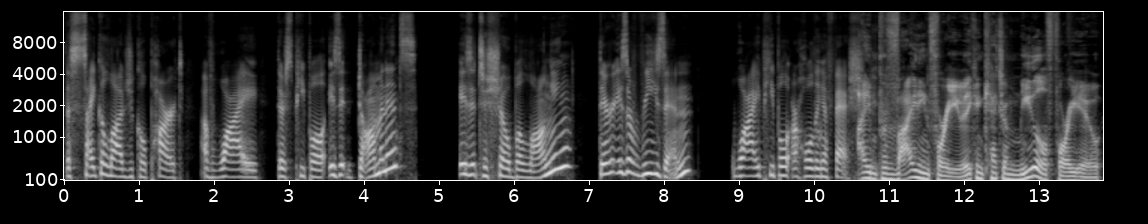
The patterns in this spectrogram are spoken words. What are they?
the psychological part of why there's people. Is it dominance? Is it to show belonging? There is a reason why people are holding a fish. I'm providing for you. They can catch a meal for you.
